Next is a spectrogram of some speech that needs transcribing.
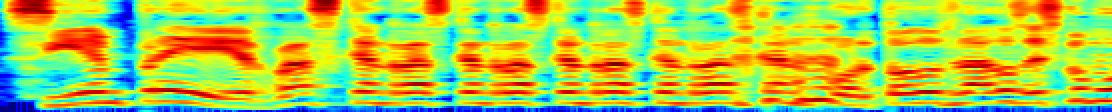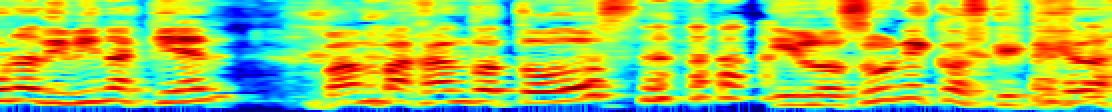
siempre rascan, rascan, rascan, rascan, rascan por todos lados. Es como una divina quién. Van bajando a todos y los únicos que quedan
